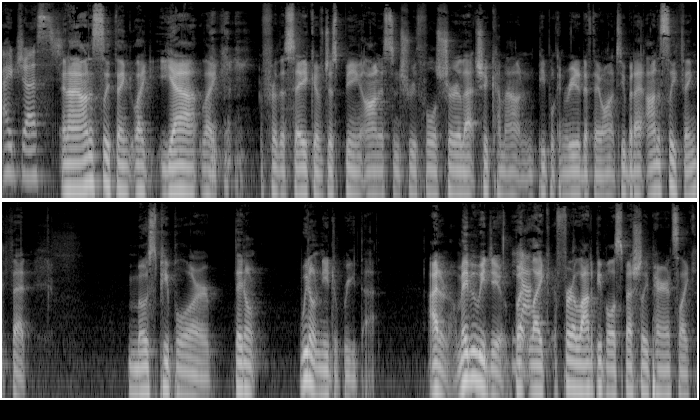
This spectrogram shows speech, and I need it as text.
I just And I honestly think, like, yeah, like, for the sake of just being honest and truthful, sure, that should come out and people can read it if they want to. But I honestly think that most people are, they don't, we don't need to read that. I don't know. Maybe we do. But, Yeah. like, for a lot of people, especially parents, like,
